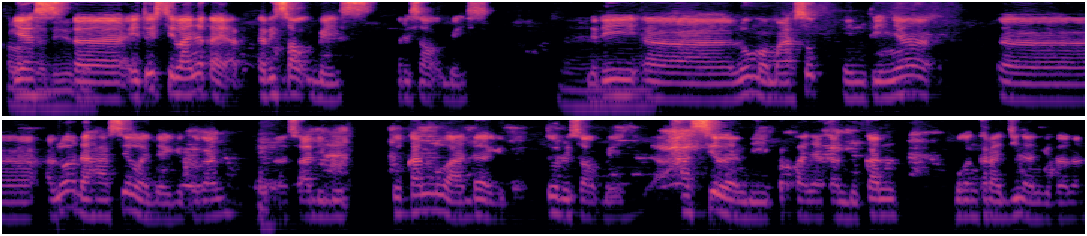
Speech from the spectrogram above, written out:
Kalau Yes, itu. eh, itu istilahnya kayak result base, result base. Hmm. Jadi eh, lu mau masuk intinya eh, lu ada hasil aja gitu kan. Eh, Saat dibutuhkan lu ada gitu. Itu based. Hasil yang dipertanyakan bukan bukan kerajinan gitu kan.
